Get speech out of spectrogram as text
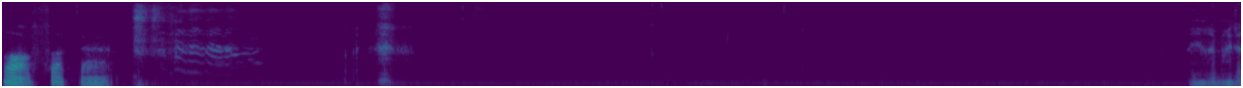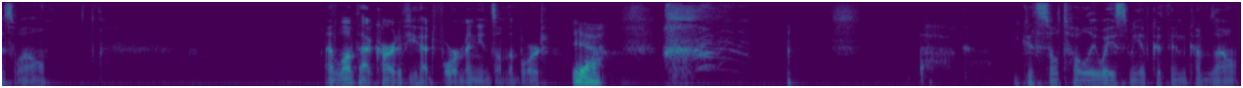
Oh, fuck that. as well. I love that card if you had four minions on the board. Yeah. oh, You could still totally waste me if Cthulhu comes out.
